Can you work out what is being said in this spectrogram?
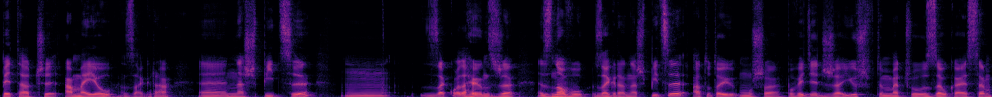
pyta, czy Ameją zagra na szpicy. Zakładając, że znowu zagra na szpicy, a tutaj muszę powiedzieć, że już w tym meczu z ŁKS-em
